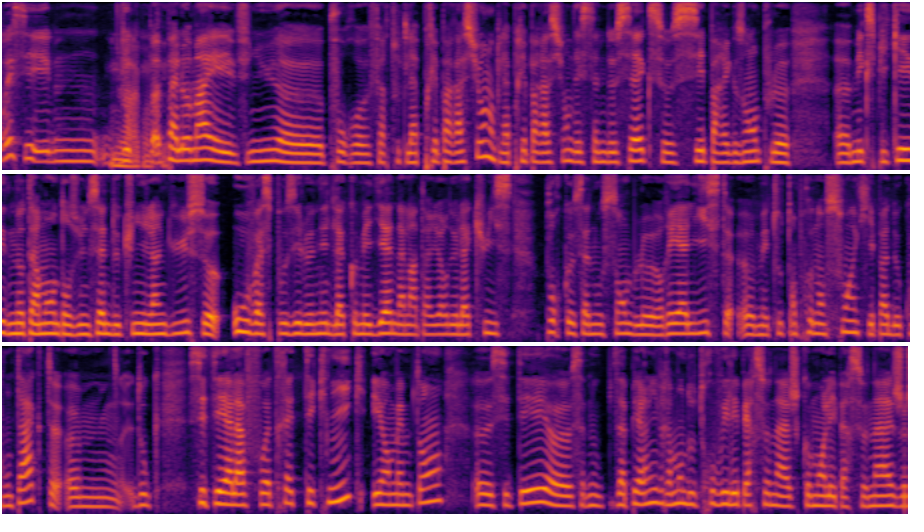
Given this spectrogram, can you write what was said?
Ouais, c'est. Pa- Paloma est venue euh, pour euh, faire toute la préparation. Donc la préparation des scènes de sexe, euh, c'est par exemple euh, m'expliquer notamment dans une scène de cunilingus où va se poser le nez de la comédienne à l'intérieur de la cuisse pour que ça nous semble réaliste, euh, mais tout en prenant soin qu'il n'y ait pas de contact. Euh, donc c'était à la fois très technique et en même temps, euh, c'était, ça nous a permis vraiment de trouver les personnages, comment les personnages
